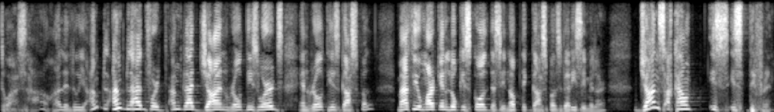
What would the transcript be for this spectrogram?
to us. Oh, hallelujah. I'm, I'm glad for I'm glad John wrote these words and wrote his gospel. Matthew, Mark, and Luke is called the synoptic gospels, very similar. John's account is, is different.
